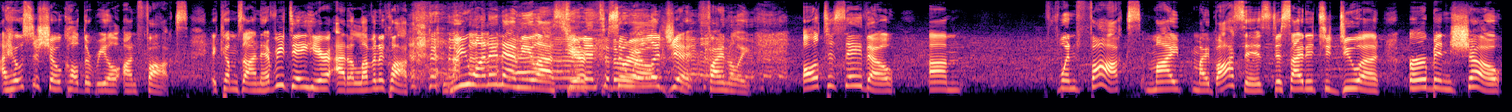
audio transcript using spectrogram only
I host a show called The Real on Fox. It comes on every day here at 11 o'clock. We won an Emmy last year, so Real. we're legit finally. All to say though, um, when Fox, my my bosses, decided to do a urban show,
